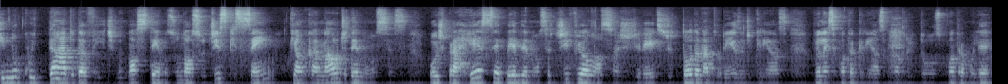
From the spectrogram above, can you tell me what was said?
e no cuidado da vítima. Nós temos o nosso Disque 100, que é um canal de denúncias, hoje para receber denúncias de violações de direitos de toda a natureza, de criança, violência contra a criança, contra o idoso, contra a mulher,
